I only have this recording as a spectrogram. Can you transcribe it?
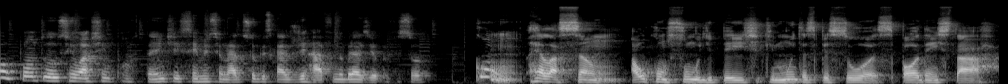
Qual ponto o senhor acha importante ser mencionado sobre os casos de RAF no Brasil, professor? Com relação ao consumo de peixe que muitas pessoas podem estar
